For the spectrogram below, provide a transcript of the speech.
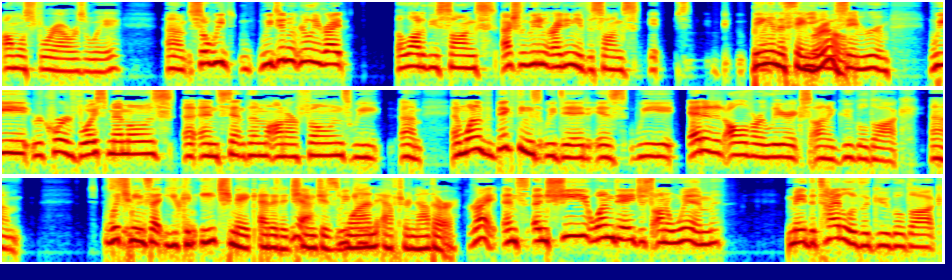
almost four hours away. Um, so we we didn't really write a lot of these songs. Actually, we didn't write any of the songs. It, Being in the same being room. In the same room. We recorded voice memos uh, and sent them on our phones. We um, and one of the big things that we did is we edited all of our lyrics on a Google Doc. Um, Which so- means that you can each make edited changes we one can- after another. Right. And and she one day just on a whim made the title of the Google Doc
